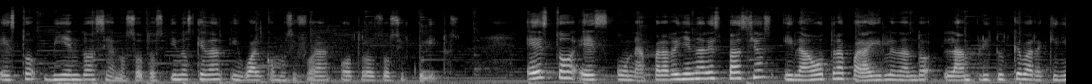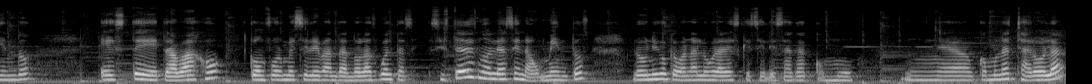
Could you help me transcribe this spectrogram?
esto viendo hacia nosotros y nos quedan igual como si fueran otros dos circulitos. Esto es una para rellenar espacios y la otra para irle dando la amplitud que va requiriendo este trabajo conforme se le van dando las vueltas. Si ustedes no le hacen aumentos, lo único que van a lograr es que se les haga como, mm, eh, como una charola,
